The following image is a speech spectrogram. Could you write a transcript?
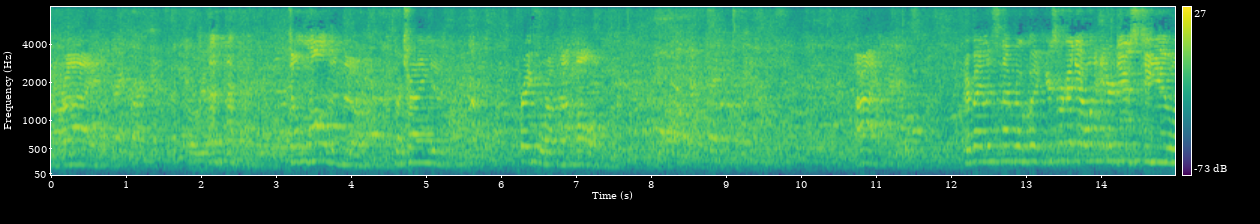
All right. Don't maul them though. We're trying to pray for them, not maul them. All right. Everybody listen up real quick. Here's what we're going to do. I want to introduce to you uh,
